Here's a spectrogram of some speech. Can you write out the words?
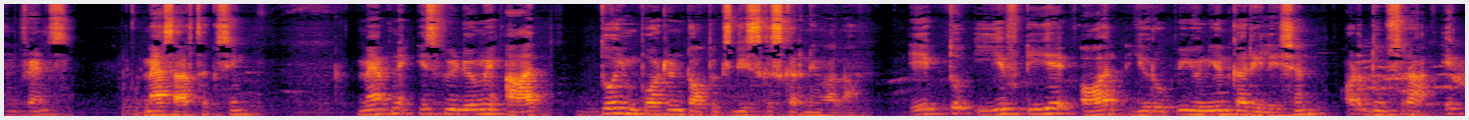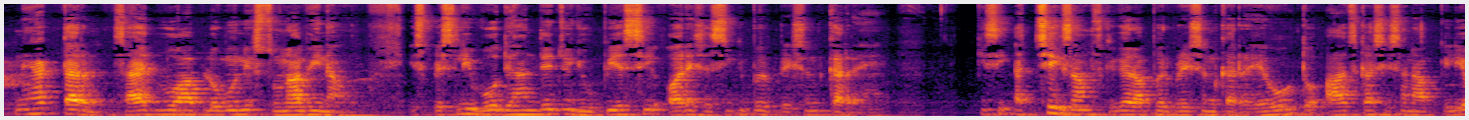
फ्रेंड्स मैं सार्थक सिंह। मैं अपने इस वीडियो में आज दो इंपॉर्टेंट टॉपिक्स डिस्कस करने वाला हूँ। एक तो ईएफटीए और यूरोपीय यूनियन का रिलेशन और दूसरा एक नया टर्म शायद वो आप लोगों ने सुना भी ना हो। स्पेशली वो ध्यान दें जो यूपीएससी और एसएससी की प्रिपरेशन कर रहे हैं। किसी अच्छे एग्ज़ाम्स की अगर आप प्रिपरेशन कर रहे हो तो आज का सेशन आपके लिए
